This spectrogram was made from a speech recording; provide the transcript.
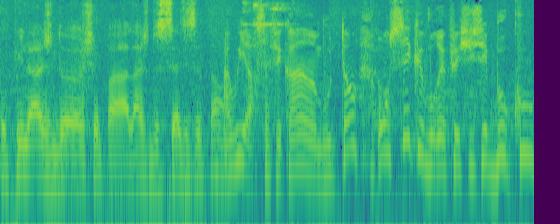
Depuis l'âge de, je sais pas, l'âge de 16 et 17 ans. Ah oui, alors ça fait quand même un bout de temps. On sait que vous réfléchissez beaucoup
